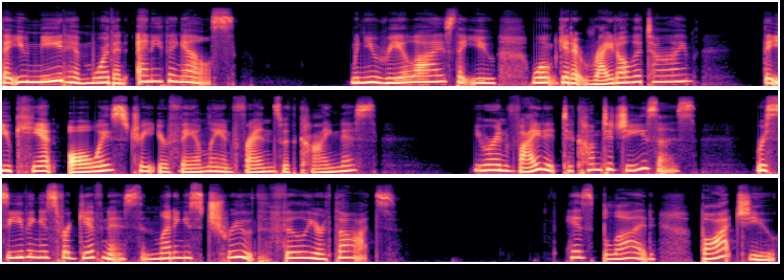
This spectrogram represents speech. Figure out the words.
that you need him more than anything else. When you realize that you won't get it right all the time, that you can't always treat your family and friends with kindness, you are invited to come to Jesus, receiving his forgiveness and letting his truth fill your thoughts. His blood bought you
